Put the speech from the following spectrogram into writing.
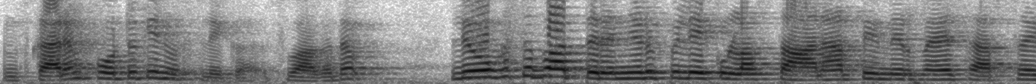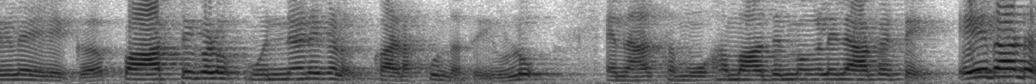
നമസ്കാരം. ഫോർട്ടു കെ ന്യൂസിലേക്ക് സ്വാഗതം. ലോക്സഭാ തെരഞ്ഞെടുപ്പിലേക്കുള്ള സ്ഥാനാർത്ഥി നിർണയ ചർച്ചകളിലേക്ക് പാർട്ടികളും മുന്നണികളും കടക്കുന്നതേയുള്ളൂ എന്നാൽ സമൂഹ മാധ്യമങ്ങളിലാകട്ടെ ഏതാണ്ട്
